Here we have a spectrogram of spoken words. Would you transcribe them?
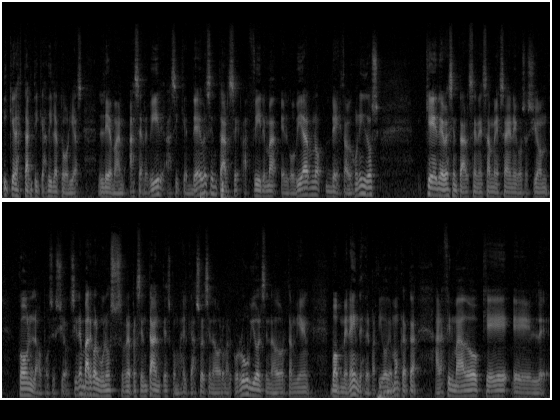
y que las tácticas dilatorias le van a servir, así que debe sentarse, afirma el gobierno de Estados Unidos, que debe sentarse en esa mesa de negociación con la oposición. Sin embargo, algunos representantes, como es el caso del senador Marco Rubio, el senador también Bob Menéndez del Partido Demócrata, han afirmado que el,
